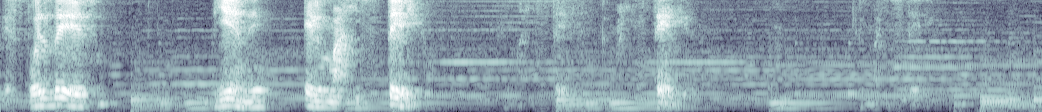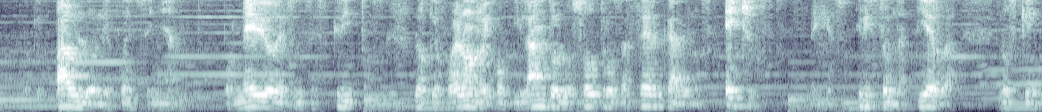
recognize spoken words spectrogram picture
Después de eso viene el magisterio. El magisterio, el magisterio. El magisterio. Lo que Pablo le fue enseñando por medio de sus escritos, lo que fueron recopilando los otros acerca de los hechos de Jesucristo en la tierra, los que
